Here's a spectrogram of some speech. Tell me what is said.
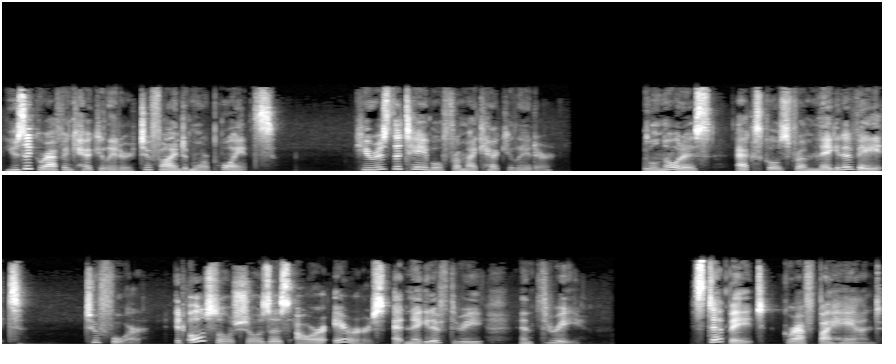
Use a graphing calculator to find more points. Here is the table from my calculator. You'll notice x goes from negative 8 to 4. It also shows us our errors at negative 3 and 3. Step 8. Graph by hand.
